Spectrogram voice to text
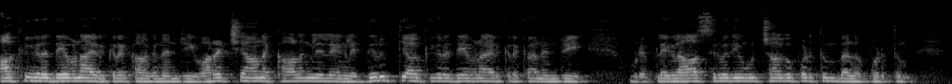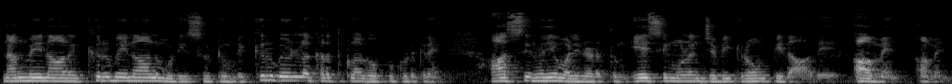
ஆக்குகிற தேவனா இருக்கிறக்காக நன்றி. வறட்சியான காலங்களில் எங்களை திருப்தி ஆக்குகிற தேவனா இருக்கிறக்காக நன்றி. உங்களுடைய பிள்ளைகளை ஆசீர்வதியும் உற்சாகப்படுத்தும் பலப்படுத்தும். நன்மையினாலும் கிருபையினாலும் முடி சுட்டும். உடைய கிருபையுள்ள கருத்துக்களாக ஒப்பு கொடுக்கிறேன் ஆசீர்வதியும் வழி நடத்தும். ஏசின் மூலம் ஜெபிக்கிறோம். பிதாவே. ஆமேன். ஆமென்.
